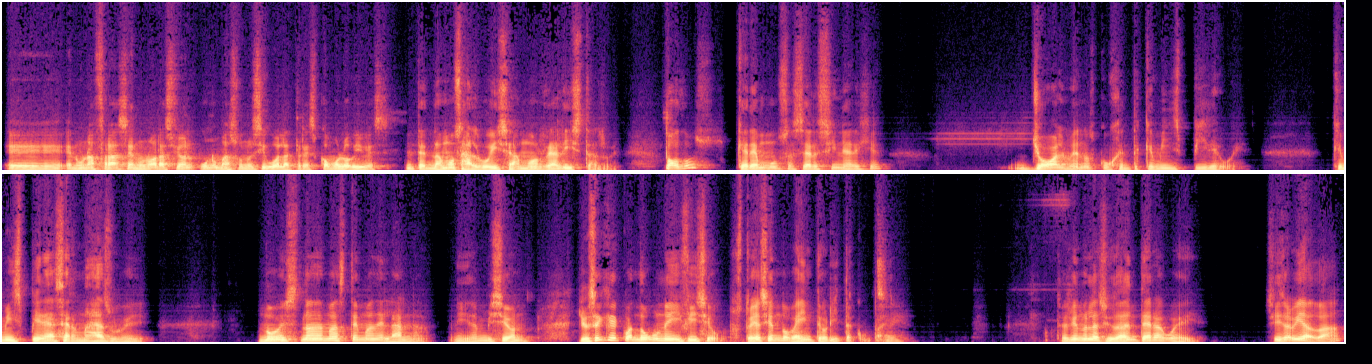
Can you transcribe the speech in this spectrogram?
eh, en una frase, en una oración, uno más uno es igual a tres? ¿Cómo lo vives? Entendamos algo y seamos realistas. Todos queremos hacer sinergia yo al menos con gente que me inspire, güey. Que me inspire a hacer más, güey. No es nada más tema de lana ni de ambición. Yo sé que cuando un edificio, pues estoy haciendo 20 ahorita, compadre. Sí. Estoy haciendo la ciudad entera, güey. Sí sabías, ¿verdad?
